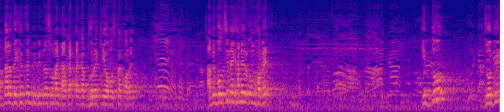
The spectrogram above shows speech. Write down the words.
আপনারা দেখেছেন বিভিন্ন সময় ডাকাত টাকাত ধরে কি অবস্থা করে। আমি বলছি না এখানে এরকম হবে। কিন্তু যদি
